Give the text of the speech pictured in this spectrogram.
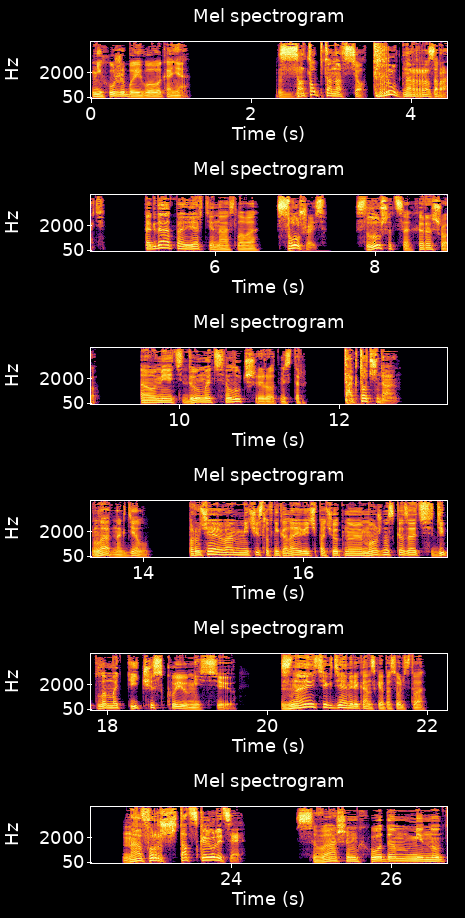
не хуже боевого коня. «Затоптано все, трудно разобрать!» Тогда поверьте на слово. «Слушаюсь!» «Слушаться хорошо, а уметь думать лучше, ротмистр». «Так точно!» «Ладно, к делу. Поручаю вам, Мечислав Николаевич, почетную, можно сказать, дипломатическую миссию. Знаете, где американское посольство? На Фурштадтской улице. С вашим ходом минут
